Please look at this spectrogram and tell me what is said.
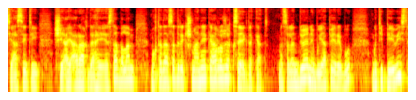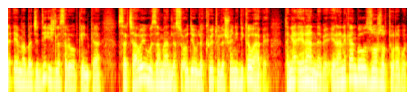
سیاسێتی شیعەی عێراقدا هەیە ئێستا بەڵام موقتەدا سەدرێکیشمان هەیە کە هەر ڕۆژێک قسەیەک دەکات مەسەلەن دوێنێ بوو یا پێرێ بوو گوتی پێویستە ئێمە بە جدی ئیش لەسەرەوە بکەین کە سەرچاوەی وزەمان لە سعودیە و لە کوێت و لە شوێنی دیکەوە هەبێ تەنیا ئێران نەبێ ئێرانەکان بەوە زۆر زۆر توڕە بوون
